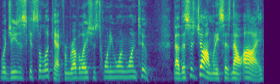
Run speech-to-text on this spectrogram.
what Jesus gets to look at from Revelations 21 1 2. Now, this is John when he says, Now I,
